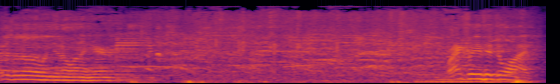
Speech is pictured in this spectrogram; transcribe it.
There's another one you don't want to hear. Frankly, neither do I.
